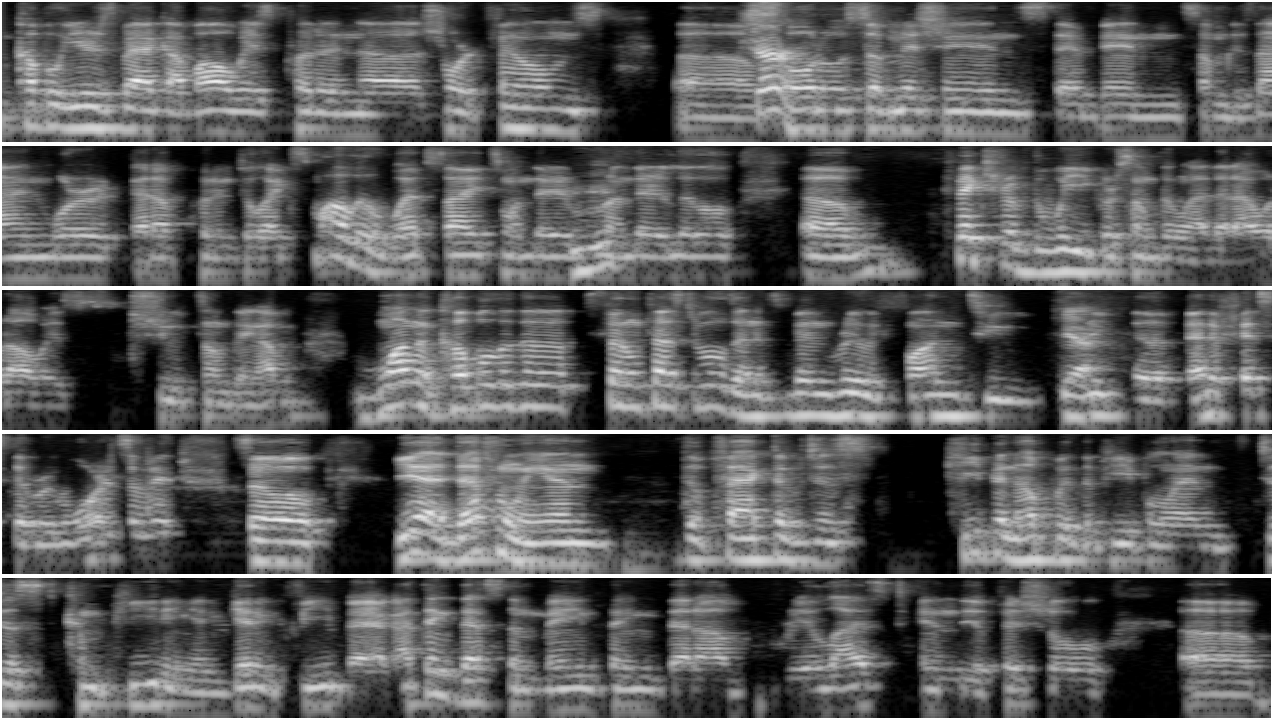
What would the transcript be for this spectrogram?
a couple years back, I've always put in uh, short films, uh, Sure. photo submissions. There've been some design work that I've put into like small little websites when they Mhm. run their little uh, picture of the week or something like that. I would always shoot something. I've won a couple of the film festivals, and it's been really fun to Yeah. reap the benefits, the rewards of it. So yeah, definitely. And the fact of just keeping up with the people and just competing and getting feedback. I think that's the main thing that I've realized in the official uh,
